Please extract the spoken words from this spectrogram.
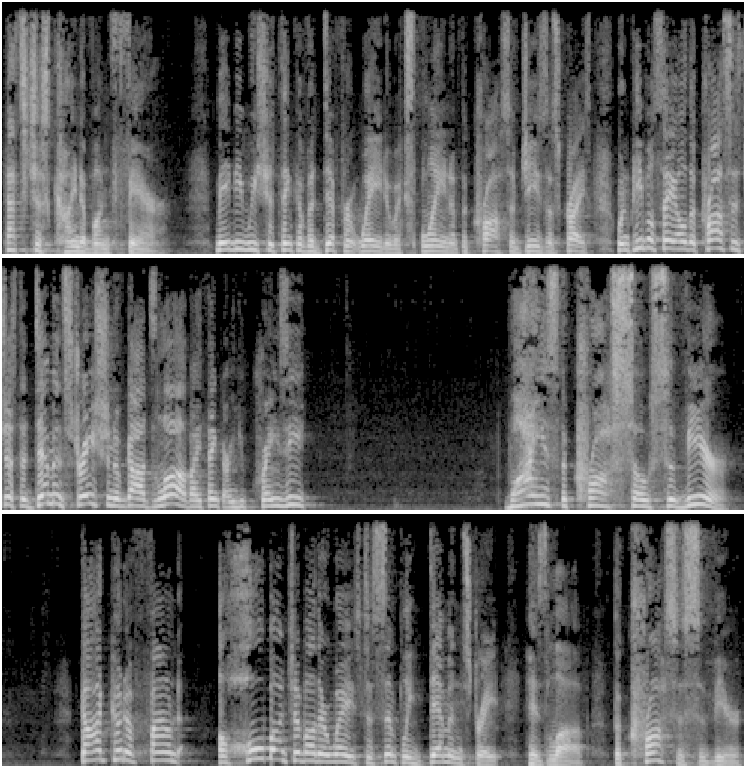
That's just kind of unfair maybe we should think of a different way to explain of the cross of Jesus Christ. When people say, oh, the cross is just a demonstration of God's love, I think, are you crazy? Why is the cross so severe? God could have found a whole bunch of other ways to simply demonstrate his love. The cross is severe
